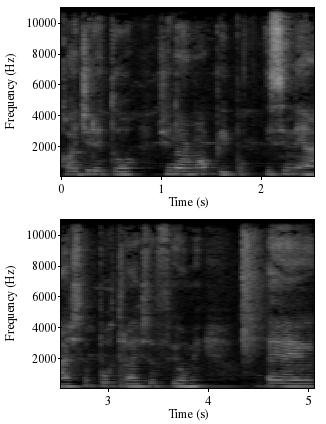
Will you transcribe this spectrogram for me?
co-diretor de Normal People e cineasta por trás do filme é,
